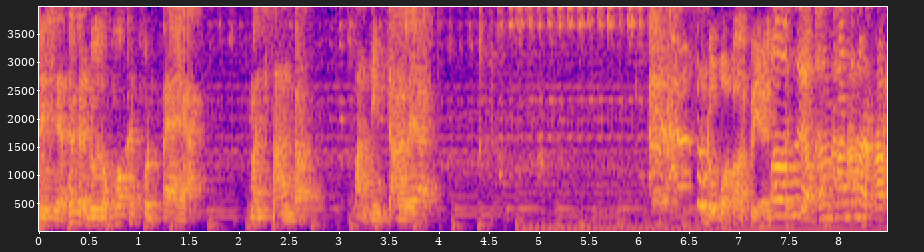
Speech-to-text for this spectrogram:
ลิชเนี่ยถ้าเกิดดูเฉพาะขนแปรงอะมันสั่นแบบสั่นจริงจังเลยอะสนุกกว่าฟังเสียงเออเสียงมันมันเหมือนแบบ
